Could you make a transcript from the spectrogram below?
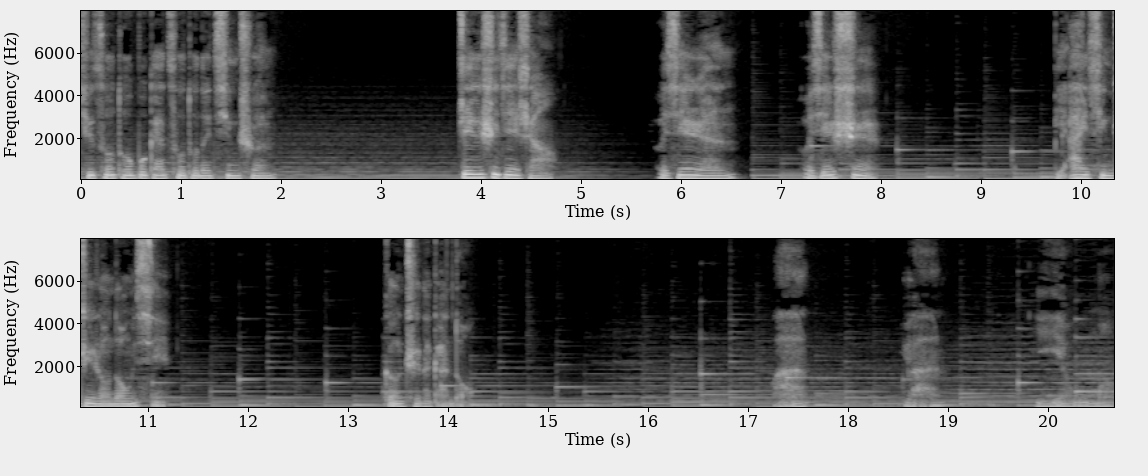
去蹉跎不该蹉跎的青春。这个世界上，有些人，有些事，比爱情这种东西更值得感动。晚安，愿一夜无梦。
